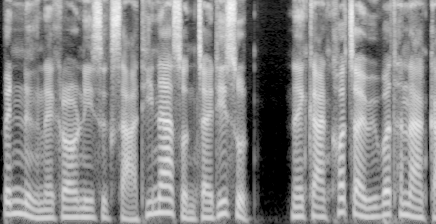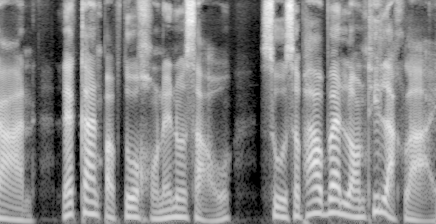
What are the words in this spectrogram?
เป็นหนึ่งในกรณีศึกษาที่น่าสนใจที่สุด ในการเข้าใจวิวัฒนาการ และการปรับตัวของไดโนเสาร์สู่สภาพแวดล้อมที่หลากหลาย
